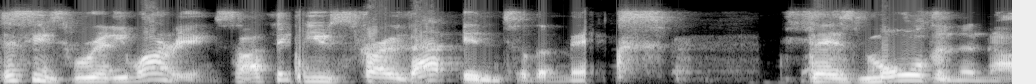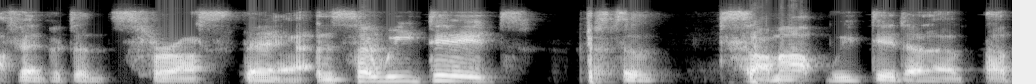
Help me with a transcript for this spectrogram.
this is really worrying. So I think you throw that into the mix, there's more than enough evidence for us there. And so we did, just to sum up, we did a, a,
